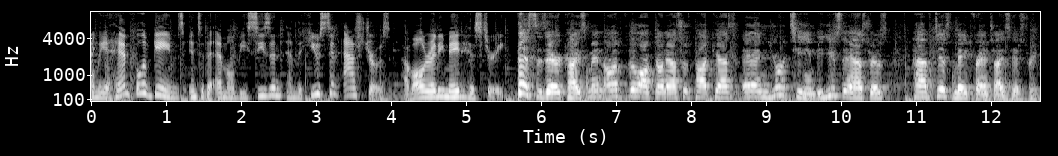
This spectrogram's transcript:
Only a handful of games into the MLB season, and the Houston Astros have already made history. This is Eric Huysman on the Locked On Astros podcast, and your team, the Houston Astros, have just made franchise history.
